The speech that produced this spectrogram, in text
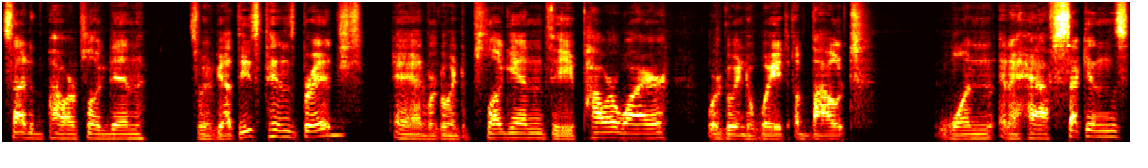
side of the power plugged in. So we've got these pins bridged and we're going to plug in the power wire. We're going to wait about one and a half seconds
